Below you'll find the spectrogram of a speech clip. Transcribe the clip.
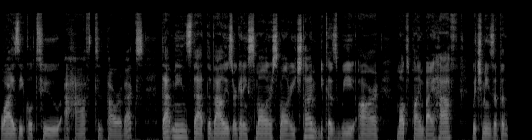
y is equal to a half to the power of x, that means that the values are getting smaller and smaller each time because we are multiplying by half, which means that the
